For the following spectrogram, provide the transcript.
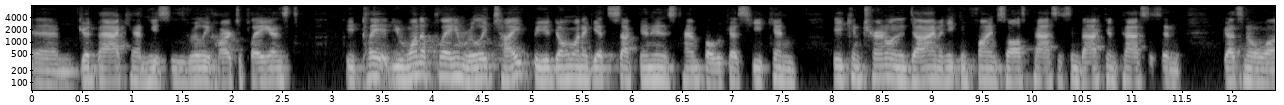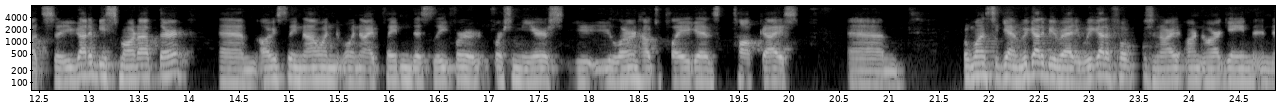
Um, good backhand. He's, he's really hard to play against. You play you want to play him really tight, but you don't want to get sucked in his tempo because he can he can turn on a dime and he can find sauce passes and backhand passes and God's know what. So you got to be smart out there. Um, obviously now when, when I played in this league for, for some years, you, you learn how to play against top guys. Um, but once again, we got to be ready. We got to focus on our on our game, and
